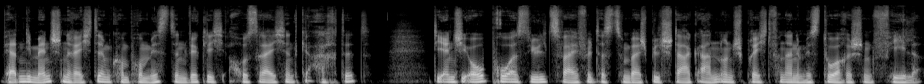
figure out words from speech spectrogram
Werden die Menschenrechte im Kompromiss denn wirklich ausreichend geachtet? Die NGO Pro Asyl zweifelt das zum Beispiel stark an und spricht von einem historischen Fehler.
